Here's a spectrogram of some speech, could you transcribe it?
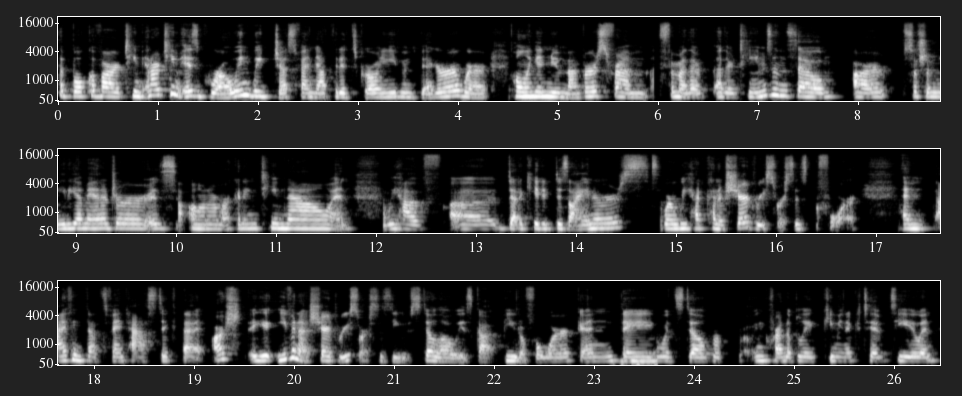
the bulk of our team. And our team is growing. We just found out that it's growing even bigger. We're pulling in new members from from other other teams. And so our social media manager is on our marketing team now. And we have uh, dedicated designers where we had kind of shared resources before. And I think that's fantastic that our even as shared resources, you still always got beautiful work and they mm-hmm. would still were incredibly communicative to you. And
